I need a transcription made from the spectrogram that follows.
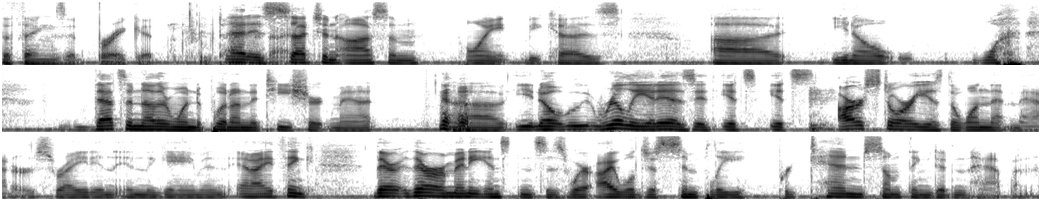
the things that break it. From time That to is time. such an awesome point because, uh, you know, wh- that's another one to put on a T-shirt, Matt. uh, you know, really, it is. It, it's it's our story is the one that matters, right? In in the game, and and I think there there are many instances where I will just simply pretend something didn't happen,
